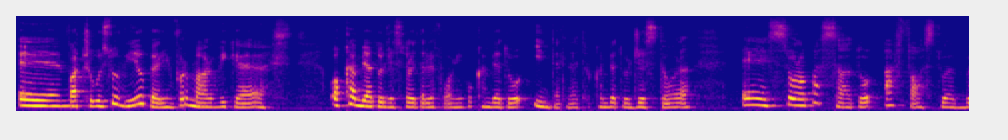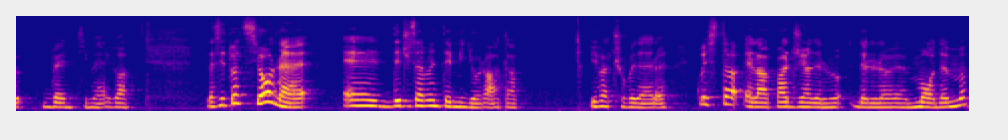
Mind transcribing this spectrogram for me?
E faccio questo video per informarvi che ho cambiato gestore telefonico, ho cambiato internet, ho cambiato gestore e sono passato a Fastweb 20 mega. La situazione è decisamente migliorata. Vi faccio vedere. Questa è la pagina del, del modem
